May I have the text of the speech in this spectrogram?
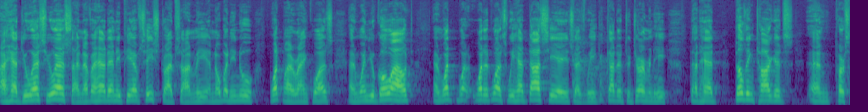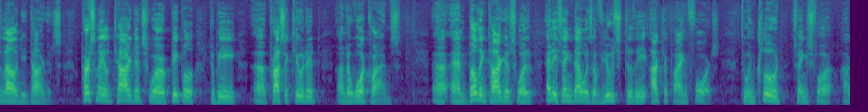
I had US, US. I never had any PFC stripes on me, and nobody knew what my rank was. And when you go out, and what, what, what it was, we had dossiers as we got into Germany that had building targets and personality targets. Personality targets were people to be uh, prosecuted under war crimes. Uh, and building targets was anything that was of use to the occupying force, to include things for uh,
